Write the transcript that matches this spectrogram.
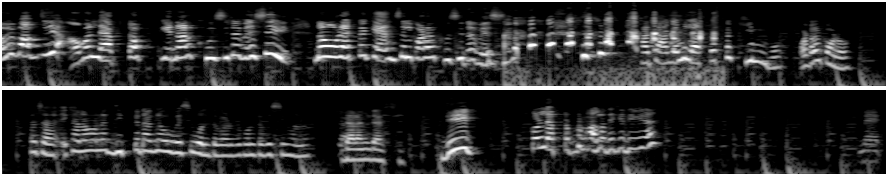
আমি ভাবছি আমার ল্যাপটপ কেনার খুশিটা বেশি না ওর একটা ক্যান্সেল করার খুশিটা বেশি? আচ্ছা আগে আমি ল্যাপটপটা কিনবো। অর্ডার করো। আচ্ছা এখানে মানে দীপকে ডাকলে ও বেশি বলতে পারবে কোনটা বেশি ভালো। দাঁড়া আমি ডাকছি। দীপ! কোন ল্যাপটপটা ভালো দেখে দিবি আর Mac.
